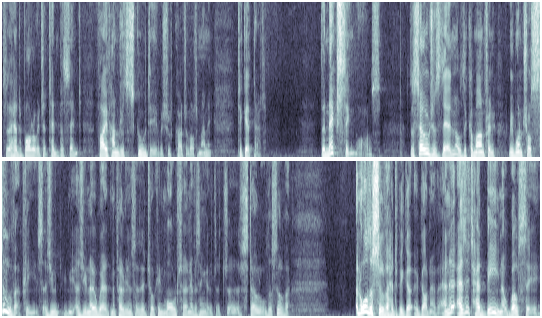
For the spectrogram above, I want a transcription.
so they had to borrow it at 10%, 500 scudi, which was quite a lot of money, to get that. The next thing was the soldiers then, or the command French, we want your silver, please. As you, as you know, where Napoleon said they took in Malta and everything, it, uh, stole all the silver. And all the silver had to be go gone over. And as it had been a wealthy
